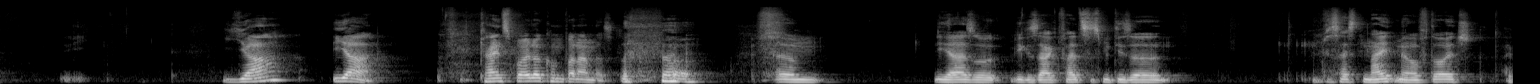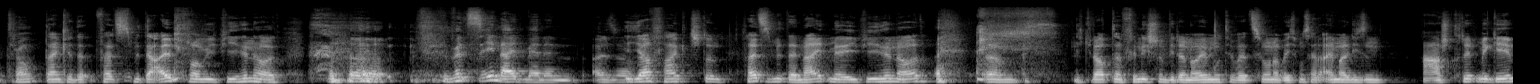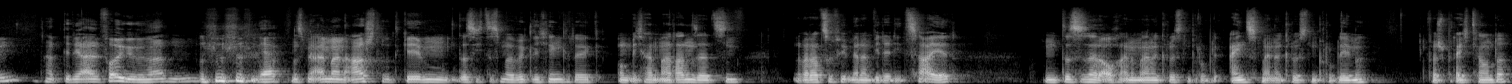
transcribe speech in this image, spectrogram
Ja, ja. Kein Spoiler, kommt wann anders. ähm, ja, also wie gesagt, falls es mit dieser das heißt Nightmare auf Deutsch. Albtraum? Danke, falls es mit der Albtraum-EP hinhaut. du würdest es eh Nightmare nennen, also. Ja, Fakt, stimmt. Falls es mit der Nightmare-EP hinhaut, ähm, ich glaube, dann finde ich schon wieder neue Motivation, aber ich muss halt einmal diesen Arschtritt mir geben. Habt ihr die alle Folge gehört? Hm? ja. Muss mir einmal einen Arschtritt geben, dass ich das mal wirklich hinkriege und mich halt mal ransetzen. Aber dazu fehlt mir dann wieder die Zeit. Und das ist halt auch eine meiner größten Probleme, eins meiner größten Probleme, Versprechcounter.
